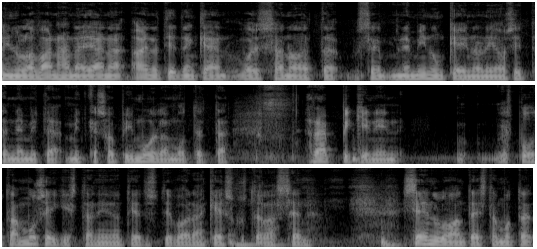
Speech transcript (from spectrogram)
minulla vanhana ei aina, aina tietenkään voisi sanoa, että se, ne minun keinoni on sitten ne, mitä, mitkä sopii muille, mutta että räppikin, niin jos puhutaan musiikista, niin on tietysti voidaan keskustella sen, sen luonteista, mutta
